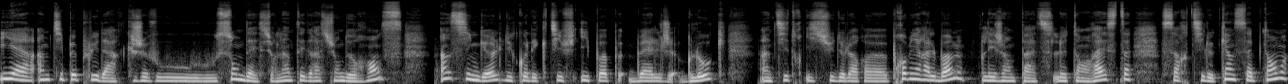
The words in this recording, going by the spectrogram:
Hier, un petit peu plus dark, je vous sondais sur l'intégration de Rance, un single du collectif hip-hop belge Glauque, un titre issu de leur euh, premier album, Les gens passent, le temps reste, sorti le 15 septembre.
